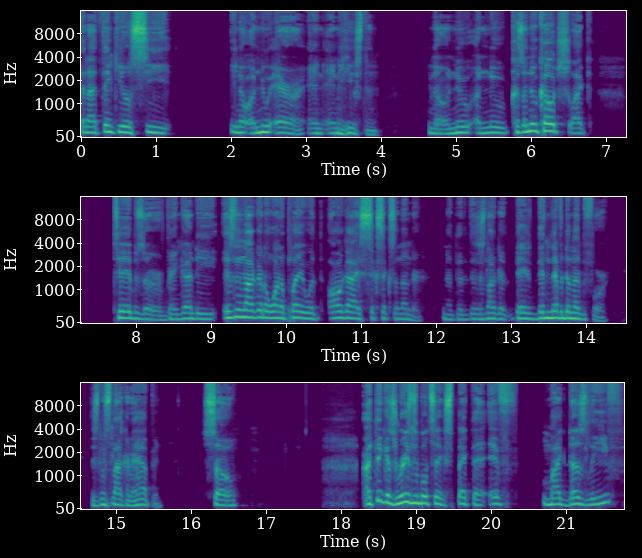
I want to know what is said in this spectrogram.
then I think you'll see, you know, a new era in in Houston. You know, a new a new because a new coach like Thibs or Van Gundy isn't not going to want to play with all guys six six and under. You know, they're just not going. They they've never done that before. It's not going to happen. So, I think it's reasonable to expect that if Mike does leave,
